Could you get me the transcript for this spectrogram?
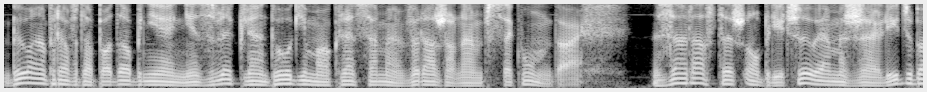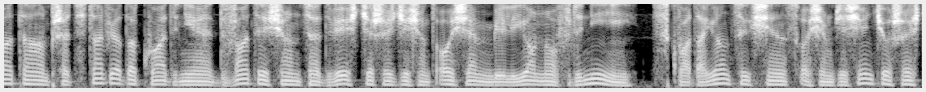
była prawdopodobnie niezwykle długim okresem wyrażonym w sekundach. Zaraz też obliczyłem, że liczba ta przedstawia dokładnie 2268 milionów dni, składających się z 86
